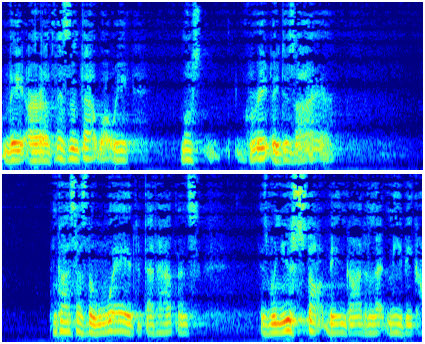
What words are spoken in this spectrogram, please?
the earth. Isn't that what we most greatly desire? And God says the way that that happens is when you stop being God and let me be God.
